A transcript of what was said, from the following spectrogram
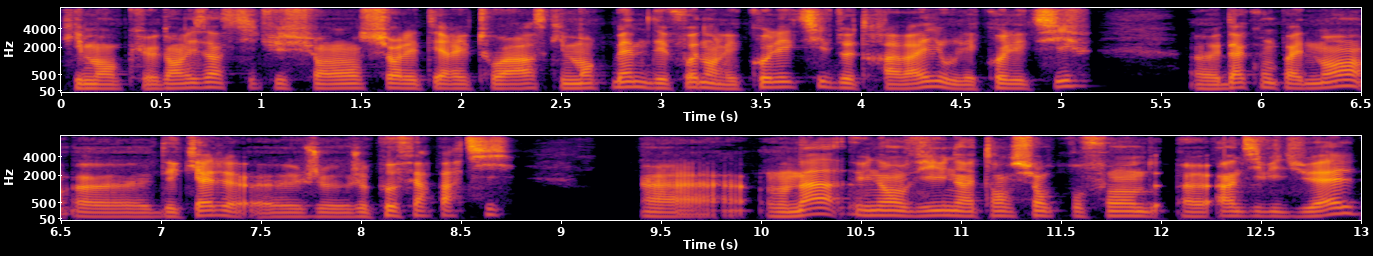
ce qui manque dans les institutions, sur les territoires, ce qui manque même des fois dans les collectifs de travail ou les collectifs, heu, d'accompagnement, desquels, je peux faire partie. Heu, on a une envie, une intention profonde, heu, individuelle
